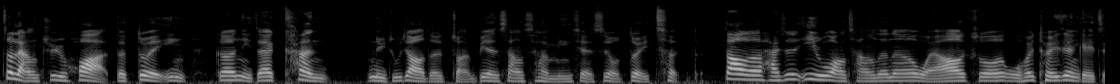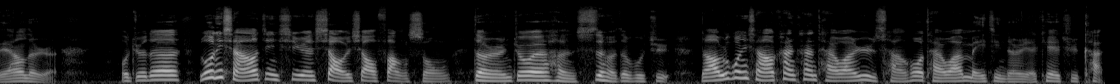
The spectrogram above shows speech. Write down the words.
这两句话的对应，跟你在看女主角的转变上是很明显是有对称的。到了还是一如往常的呢？我要说，我会推荐给怎样的人？我觉得，如果你想要进戏院笑一笑、放松的人，就会很适合这部剧。然后，如果你想要看看台湾日常或台湾美景的人，也可以去看。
